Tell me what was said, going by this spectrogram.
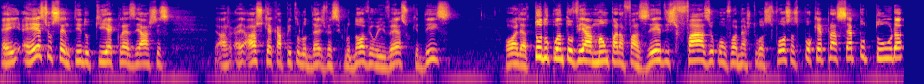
É, é, esse o sentido que Eclesiastes, acho que é capítulo 10, versículo 9, o inverso, que diz: Olha, tudo quanto vier a mão para fazer, desfaze-o conforme as tuas forças, porque para a sepultura,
